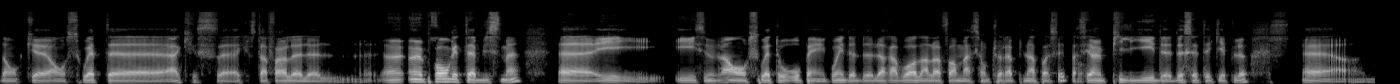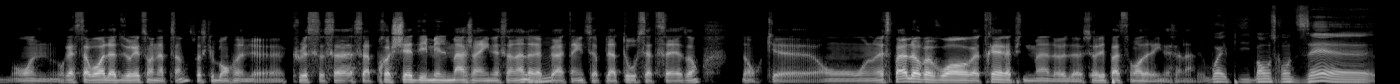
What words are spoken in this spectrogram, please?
Donc, euh, on souhaite euh, à, Christopher un, prompt rétablissement et, et sinon, on souhaite aux, Pingouins de, de, leur avoir dans leur formation le plus rapidement possible parce que c'est un pilier de, cette équipe-là. on reste à voir la durée de son absence parce que, bon, Chris s'approchait des 1000 matchs en Ligue nationale, aurait mm-hmm. pu atteindre ce plateau cette saison. Donc, euh, on, espère le revoir euh, très rapidement sur les patinoires de la Ligue nationale. Oui, puis bon, ce qu'on disait, euh,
